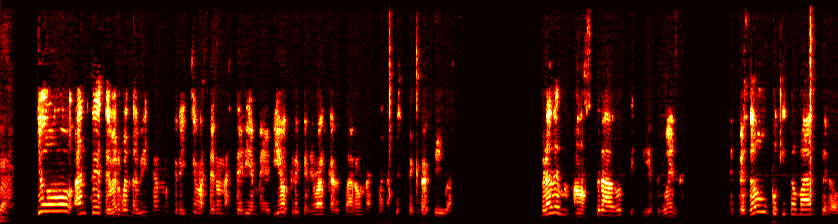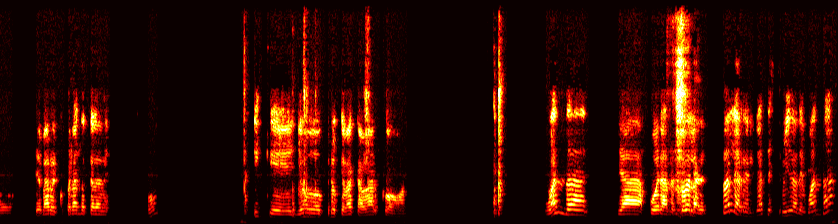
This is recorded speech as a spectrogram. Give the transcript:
Va. Yo, antes de ver WandaVision, creí que iba a ser una serie mediocre que no iba a alcanzar unas buenas expectativas. Pero ha demostrado que sí es buena. Empezó un poquito mal, pero se va recuperando cada vez. ¿no? Así que yo creo que va a acabar con Wanda ya fuera de toda la, toda la realidad destruida de Wanda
